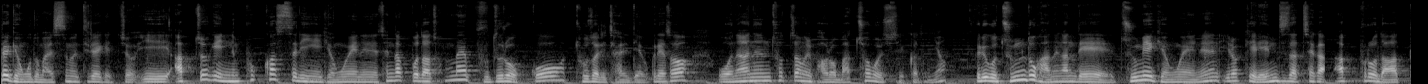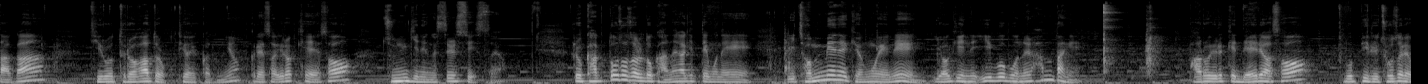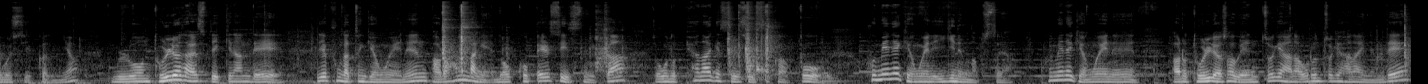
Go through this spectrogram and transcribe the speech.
의 경우도 말씀을 드려야겠죠. 이 앞쪽에 있는 포커스 링의 경우에는 생각보다 정말 부드럽고 조절이 잘 돼요. 그래서 원하는 초점을 바로 맞춰볼 수 있거든요. 그리고 줌도 가능한데 줌의 경우에는 이렇게 렌즈 자체가 앞으로 나왔다가 뒤로 들어가도록 되어 있거든요. 그래서 이렇게 해서 줌 기능을 쓸 수 있어요. 그리고 각도 조절도 가능하기 때문에 이 전면의 경우에는 여기 있는 이 부분을 한 방에 바로 이렇게 내려서 높이를 조절해 볼 수 있거든요. 물론 돌려서 할 수도 있긴 한데 이 제품 같은 경우에는 바로 한 방에 넣고 뺄 수 있으니까 조금 더 편하게 쓸 수 있을 것 같고 후면의 경우에는 이 기능은 없어요. 후면의 경우에는 바로 돌려서 왼쪽에 하나 오른쪽에 하나 있는데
